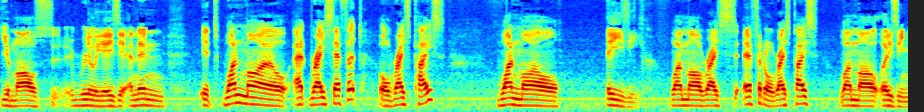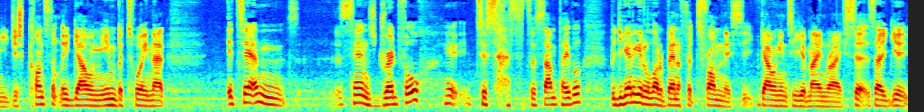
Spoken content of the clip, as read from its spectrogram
your miles really easy, and then it's one mile at race effort or race pace, one mile easy, one mile race effort or race pace, one mile easy, and you're just constantly going in between that. It sounds it sounds dreadful to to some people, but you're going to get a lot of benefits from this going into your main race. So, so you,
